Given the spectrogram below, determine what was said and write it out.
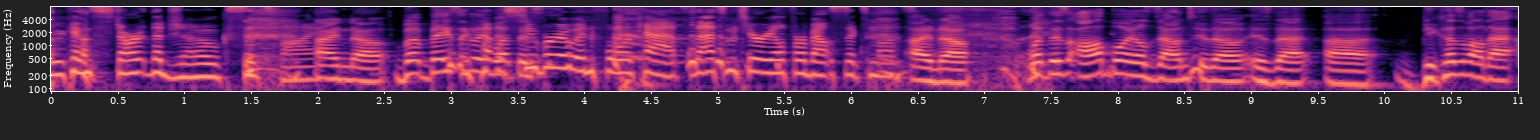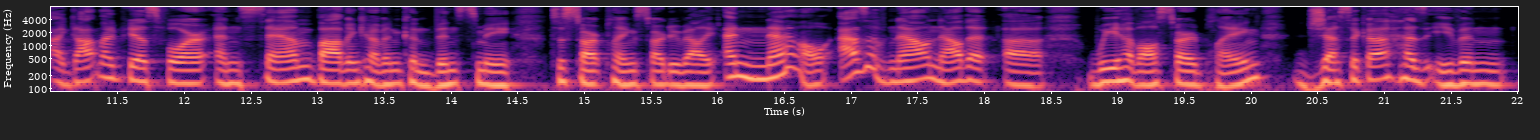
You can start the jokes. It's fine. I know. But basically, what this Subaru and four cats. That's material for about six months. I know. What this all boils down to, though, is that uh, because of all that, I got my PS4, and Sam, Bob, and Kevin convinced me to start playing Stardew Valley. And now, as of now, now that uh, we have all started playing, Jessica has even.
